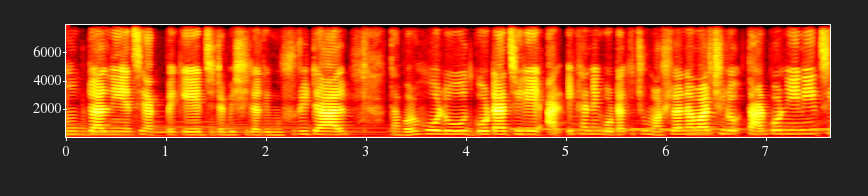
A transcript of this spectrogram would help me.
মুগ ডাল নিয়েছি এক প্যাকেট, যেটা বেশি লাগে মুসুরি ডাল, তারপর হলুদ, গোটা জিরে, আর এখানে গোটা কিছু মশলা নেওয়ার ছিল। তারপর নিয়ে নিয়েছি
